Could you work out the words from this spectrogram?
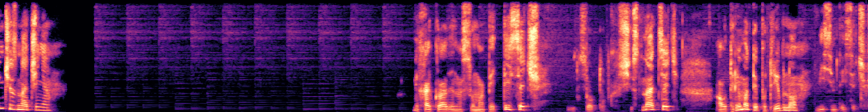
інші значення. Нехай вкладена сума 5000, відсоток 16, а отримати потрібно 8000.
